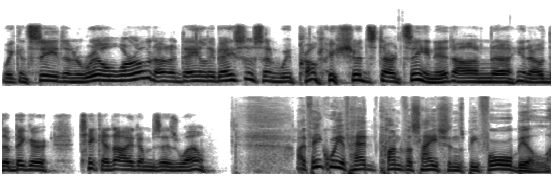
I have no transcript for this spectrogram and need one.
we can see it in the real world on a daily basis, and we probably should start seeing it on uh, you know the bigger ticket items as well. I think we've had conversations before, Bill,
